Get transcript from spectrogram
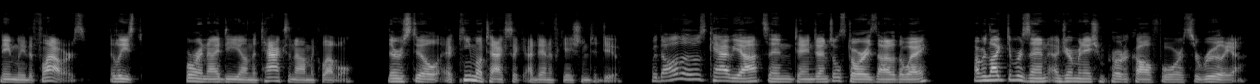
namely the flowers, at least for an ID on the taxonomic level. There is still a chemotaxic identification to do. With all those caveats and tangential stories out of the way, I would like to present a germination protocol for Caerulea.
